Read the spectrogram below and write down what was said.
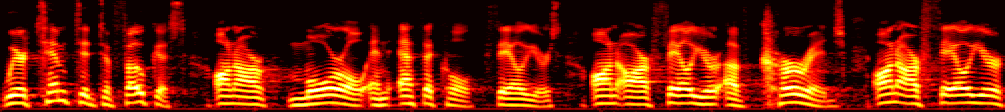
We're tempted to focus on our moral and ethical failures, on our failure of courage, on our failure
